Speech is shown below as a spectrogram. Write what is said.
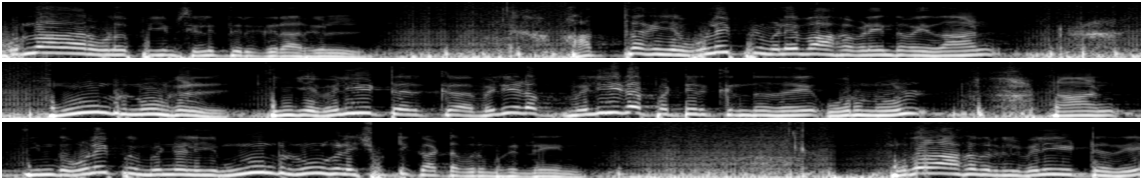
பொருளாதார உழைப்பையும் செலுத்தியிருக்கிறார்கள். அத்தகைய உழைப்பின் விளைவாக விளைந்தவை தான் மூன்று நூல்கள். இங்கே வெளியிட்டிருக்க வெளியிட வெளியிடப்பட்டிருக்கின்றது ஒரு நூல். நான் இந்த உழைப்பு மின்னலில் மூன்று நூல்களை சுட்டிக்காட்ட விரும்புகின்றேன். முதலாக அவர்கள் வெளியிட்டது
